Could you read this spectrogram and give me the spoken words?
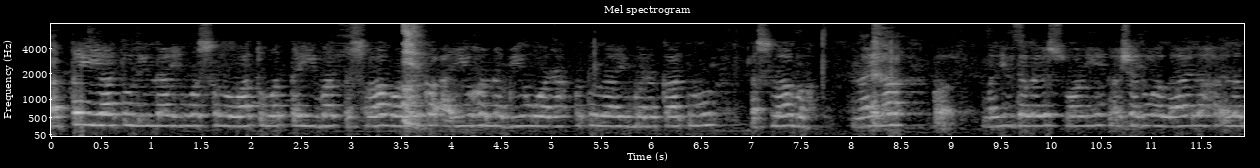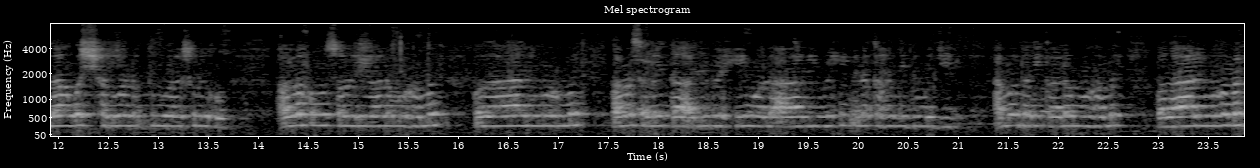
التحيات لله والصلوات والطيبات. السلام عليك أيها النبي ورحمة الله وبركاته. السلام علينا وعلى الصالحين أشهد أن لا إله إلا الله وأشهد أن محمدا رسوله اللهم صل على محمد وعلى آل محمد كما صليت على إبراهيم وعلى آل إبراهيم إنك حميد مجيد. أما بارك على محمد وعلى آل محمد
